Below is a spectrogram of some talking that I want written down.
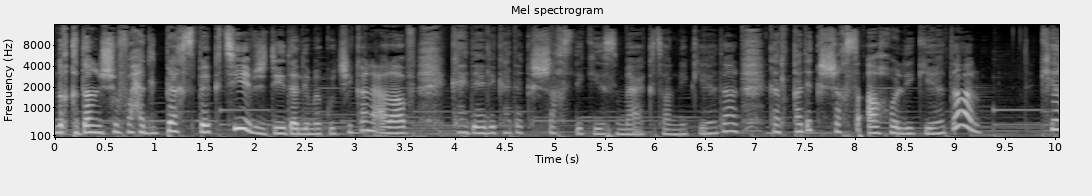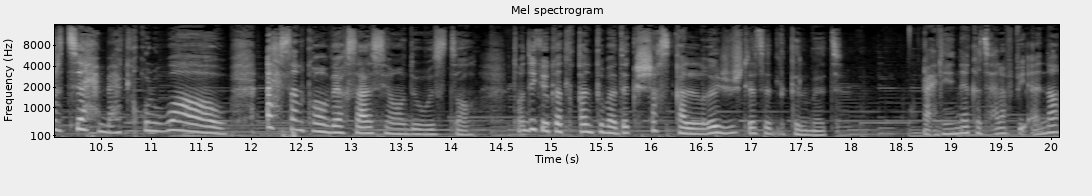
نقدر نشوف واحد ال perspective جديدة اللي ما كنتش كنعرف. كذلك هذاك الشخص اللي كيسمع أكثر ملي كيهضر. كتلقى داك الشخص آخر اللي كيهضر. كيرتاح معك يقول wow أحسن conversation دوزتها. tandis que كتلقى هذاك الشخص قال غير جوج ثلاثة الكلمات. يعني هنا كتعرف بأن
